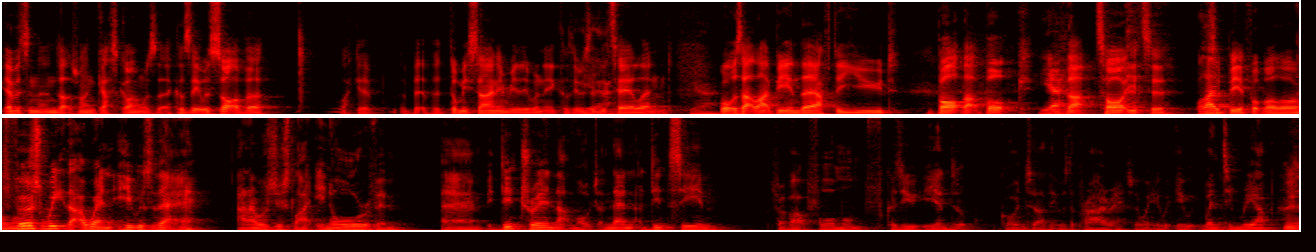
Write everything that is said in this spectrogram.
Everton, then that's when Gascoigne was there because it was sort of a like a, a bit of a dummy signing, really, wasn't it? Because it was at the tail end. Yeah. What was that like being there after you'd bought that book Yeah. that taught you to Well, I- to be a footballer? The almost? first week that I went, he was there, and I was just like in awe of him. Um, he didn't train that much, and then I didn't see him for about four months because he, he ended up going to I think it was the Priory, so he, he went in rehab. Yeah.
